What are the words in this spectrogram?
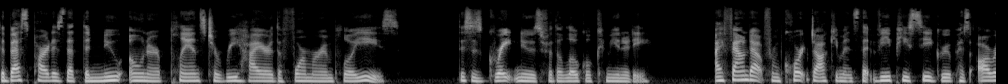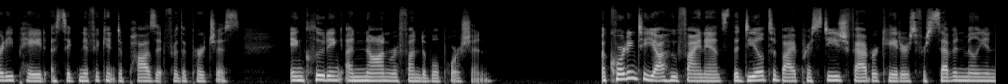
the best part is that the new owner plans to rehire the former employees. This is great news for the local community. I found out from court documents that VPC Group has already paid a significant deposit for the purchase, including a non refundable portion. According to Yahoo Finance, the deal to buy Prestige Fabricators for $7 million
